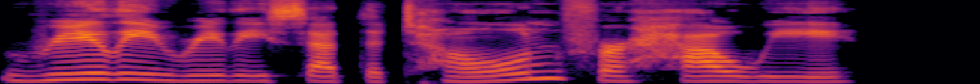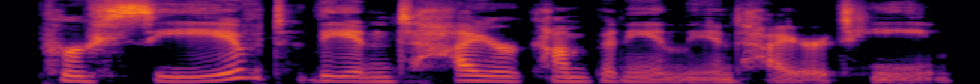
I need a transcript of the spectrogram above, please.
really, really set the tone for how we perceived the entire company and the entire team.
